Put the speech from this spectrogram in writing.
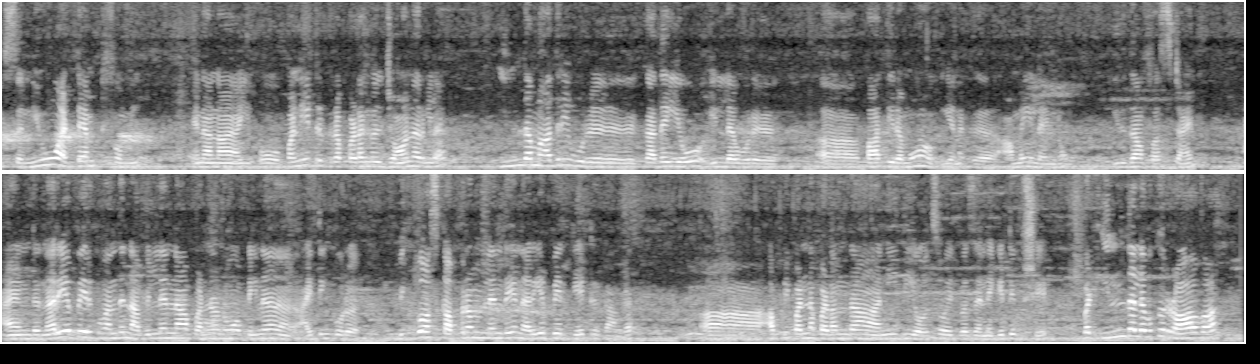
it's a new attempt for me ஏன்னா நான் இப்போது பண்ணிகிட்ருக்கிற படங்கள் ஜானரில் இந்த மாதிரி ஒரு கதையோ இல்லை ஒரு பாத்திரமோ எனக்கு அமையலை இன்னும். இதுதான் ஃபர்ஸ்ட் டைம் அண்ட் நிறைய பேருக்கு வந்து நான் வில்லன்னா பண்ணணும் அப்படின்னு ஐ திங்க் ஒரு பிக் பாஸ்க்கு அப்புறம்லேருந்தே நிறைய பேர் கேட்டிருக்காங்க. அப்படி பண்ண படம் தான் நீதி. Also it was a negative shade but இந்த அளவுக்கு ராவாக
